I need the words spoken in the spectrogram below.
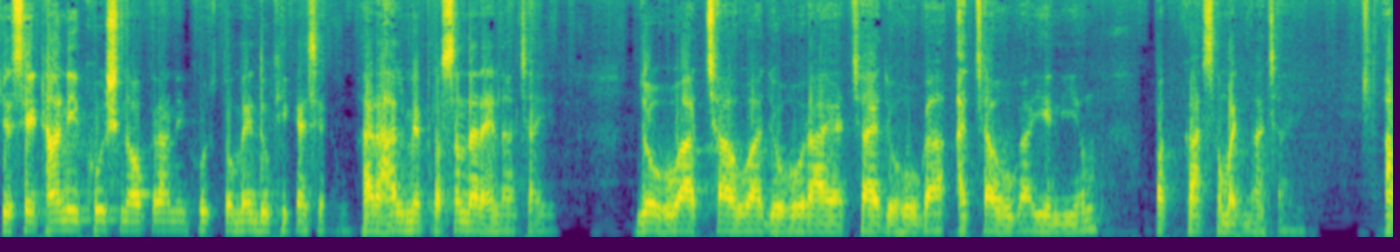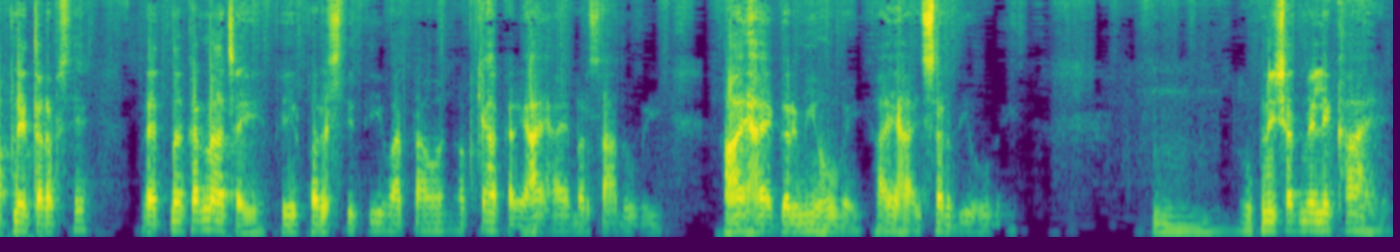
कि सेठानी खुश, नौकरानी खुश तो मैं दुखी कैसे रहूँ? हर हाल में प्रसन्न रहना चाहिए। जो हुआ अच्छा हुआ जो हो रहा है अच्छा है जो होगा अच्छा होगा ये नियम पक्का समझना चाहिए। अपने तरफ़ से प्रयत्न करना चाहिए। फिर परिस्थिति वातावरण अब क्या करे? हाय हाय बरसात हो गई हाय हाय गर्मी हो गई हाय हाय सर्दी हो गई। हम्म, उपनिषद में लिखा है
